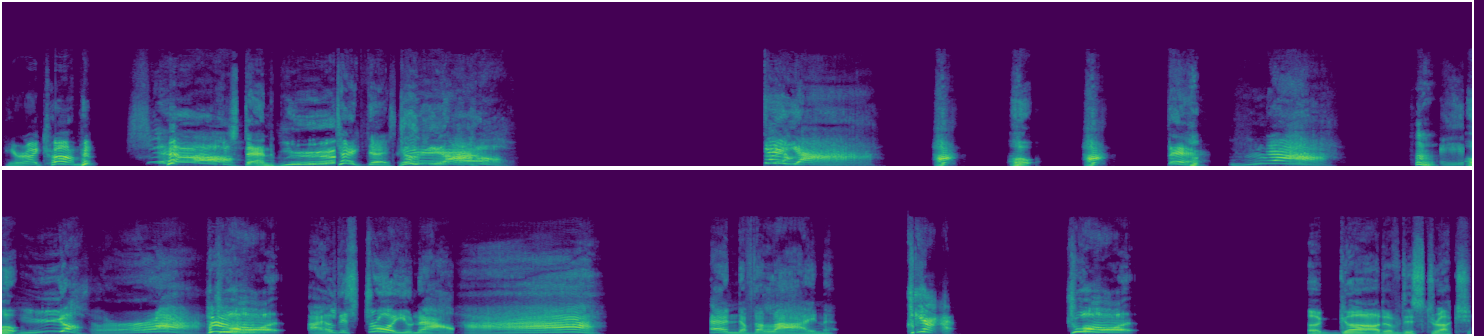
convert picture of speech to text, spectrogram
Here I come! Stand! Take this! Ha! Oh! Ha! There! Oh! I'll destroy you now! Ah! End of the line! A god of destruction.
